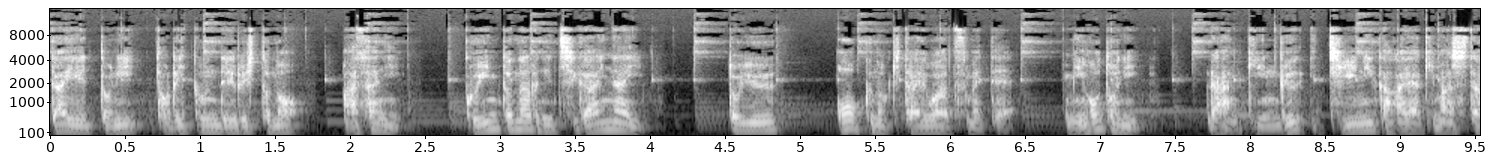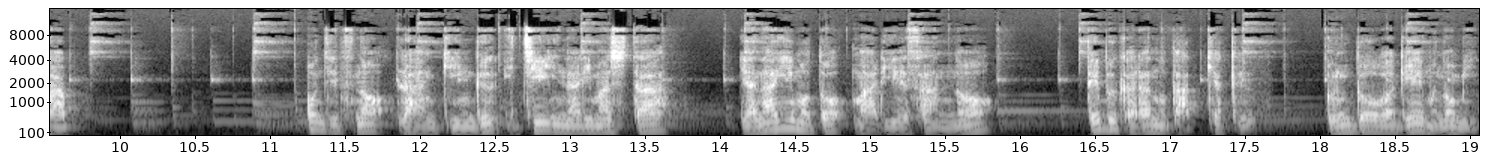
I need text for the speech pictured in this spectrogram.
ダイエットに取り組んでいる人のまさにクイーンとなるに違いない。という多くの期待を集めて見事にランキング1位に輝きました。本日のランキング1位になりました柳本まりえさんのデブからの脱却。運動はゲームのみ。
